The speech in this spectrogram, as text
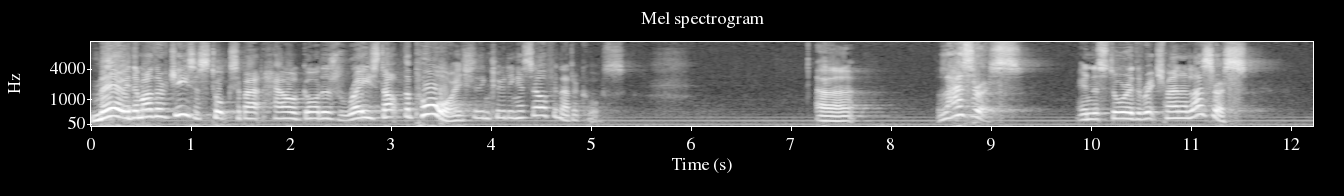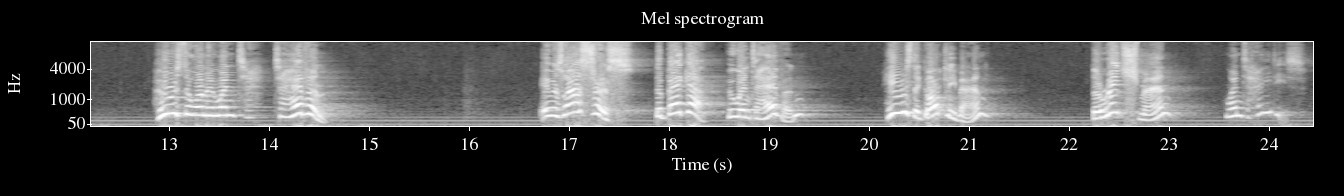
Mary, the mother of Jesus, talks about how God has raised up the poor, and she's including herself in that, of course. Uh, Lazarus, in the story of the rich man and Lazarus. Who's the one who went to, to heaven? It was Lazarus, the beggar, who went to heaven. He was the godly man. The rich man went to Hades.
